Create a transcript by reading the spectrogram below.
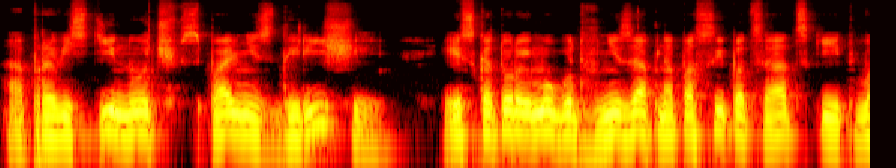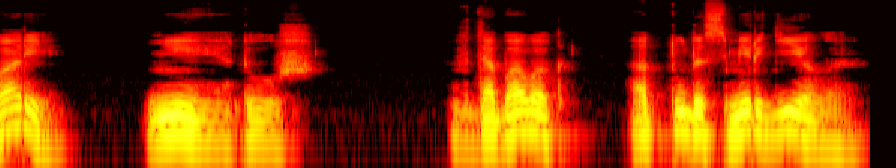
А провести ночь в спальне с дырищей, из которой могут внезапно посыпаться адские твари? Нет уж. Вдобавок оттуда смердело.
